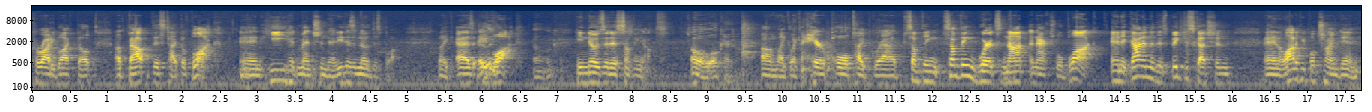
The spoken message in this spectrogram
karate black belt, about this type of block. And he had mentioned that he doesn't know this block, like as a block. Oh, okay. He knows it as something else Oh, okay. um, like like a hair pull type grab, something something where it's not an actual block. And it got into this big discussion, and a lot of people chimed in.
